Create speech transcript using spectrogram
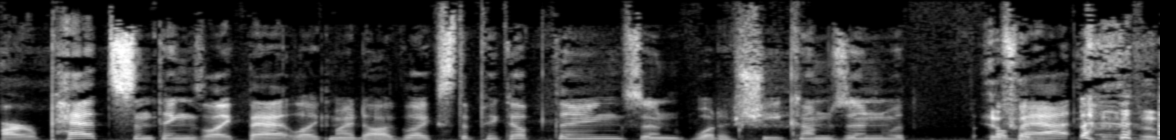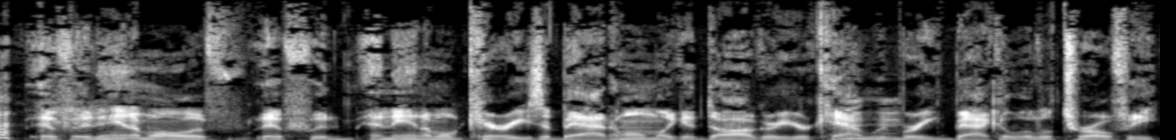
our pets and things like that? Like my dog likes to pick up things, and what if she comes in with a If, bat? if, a, if an animal if if an animal carries a bat home like a dog or your cat Mm-hmm. would bring back a little trophy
